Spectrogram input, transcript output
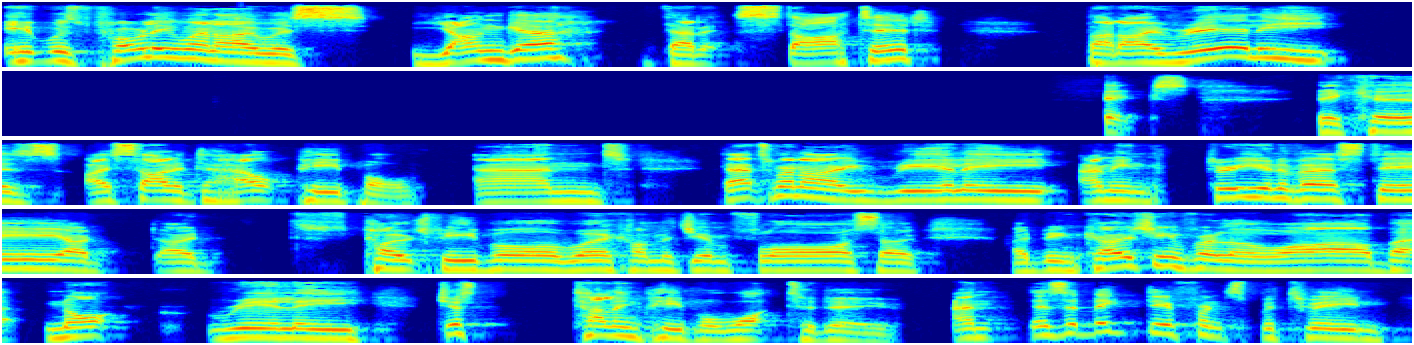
it was probably when I was younger that it started, but I really because I started to help people and that's when I really, I mean, through university, I, I coach people, work on the gym floor. So I'd been coaching for a little while, but not really just telling people what to do. And there's a big difference between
